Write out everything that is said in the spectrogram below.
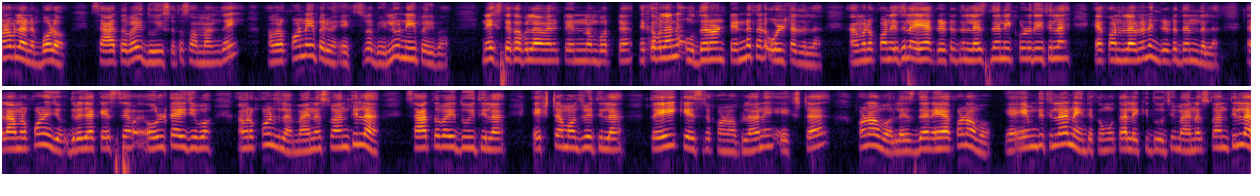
कौन पे बड़ सात बै दुई सहित सामान जाए आम कौन नहीं पार एक्स रैल्यू नहीं पार ನೆಕ್ಸ್ಟ್ ದೇಖಬಲ್ಲ ମାନେ ଟେନ୍ ନମ୍ବରଟା ଦେଖାଗଲା ନା ଉଦାହରଣ ଟେନ୍ଟା ତାର ଓଲଟା ଦେଲା ଆମର କ'ଣ ଦେଇଥିଲା ଏହା greater than less than equal ଦେଇଥିଲା ଏହା କ'ଣ ଦେଲା ବୋଲେ ଗ୍ରେଟର୍ ଦେନ୍ ଦେଲା ତାହେଲେ ଆମର କ'ଣ ହେଇଯିବ ଦୁଇଟା ଯାକ ଏସ୍ ଓଲଟା ହେଇଯିବ ଆମର କ'ଣ ଥିଲା ମାଇନସ୍ ୱାନ୍ ଥିଲା ସାତ ବାଇ ଦୁଇ ଥିଲା ଏକ୍ସଟ୍ରା ମଝିରେ ଥିଲା ତ ଏଇ କେସ୍ରେ କ'ଣ ହେବ ମାନେ ଏକ୍ସଟ୍ରା କ'ଣ ହେବ ଲେସ୍ ଦେନ୍ ଏହା କ'ଣ ହେବ ଏହା ଏମିତି ଥିଲା ନାହିଁ ଦେଖ ମୁଁ ତାହା ଲେଖି ଦେଉଛି ମାଇନସ୍ ୱାନ୍ ଥିଲା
